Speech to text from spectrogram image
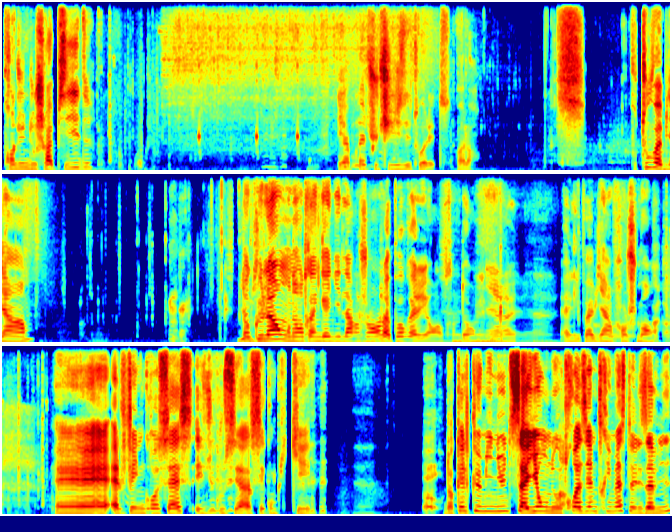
prendre une douche rapide. Et après, tu utilises les toilettes. Voilà. Tout va bien. Donc là, on est en train de gagner de l'argent. La pauvre, elle est en train de dormir. Elle, elle est pas bien, franchement. Et elle fait une grossesse et du coup, c'est assez compliqué. Dans quelques minutes, ça y est, on est au troisième trimestre, les amis.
